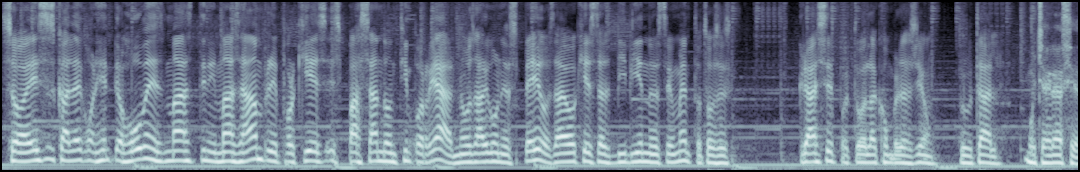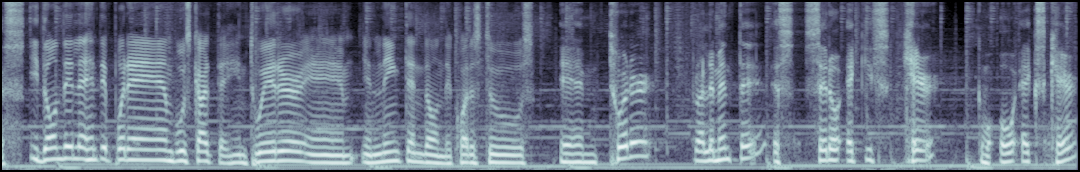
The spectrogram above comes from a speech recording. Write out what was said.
So, a veces cuando con gente joven es más, tiene más hambre porque es, es pasando un tiempo real, no es algo en espejo, es algo que estás viviendo en este momento. Entonces, Gracias por toda la conversación. Brutal. Muchas gracias. ¿Y dónde la gente puede buscarte? ¿En Twitter? ¿En, LinkedIn? ¿Dónde? ¿Cuál es tus...? En Twitter probablemente es 0xcare, como OXCare.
